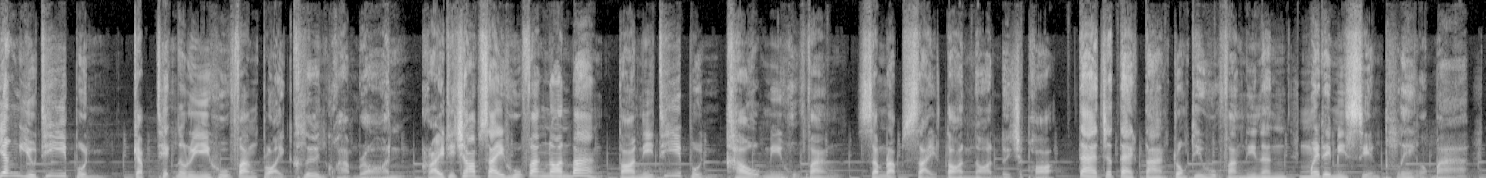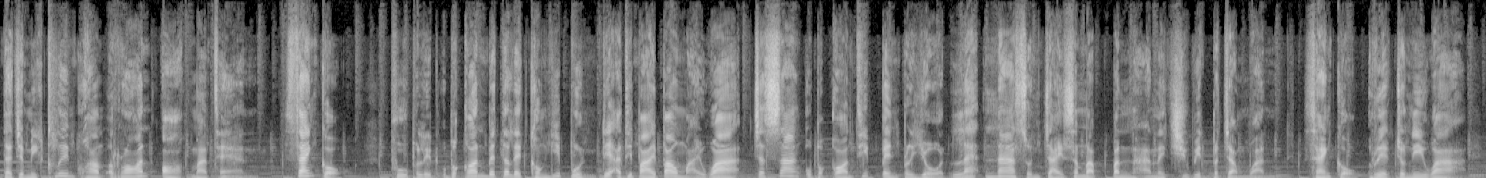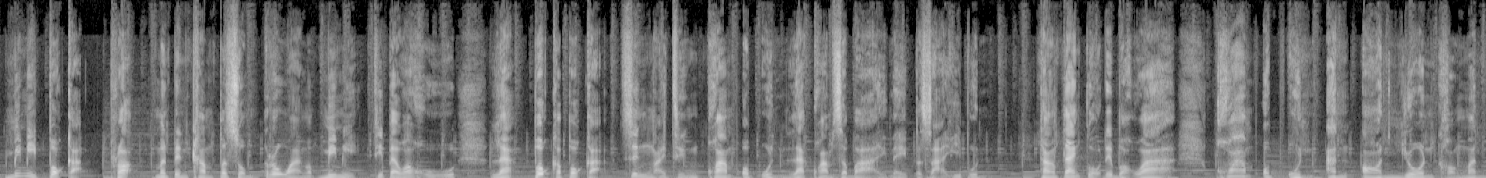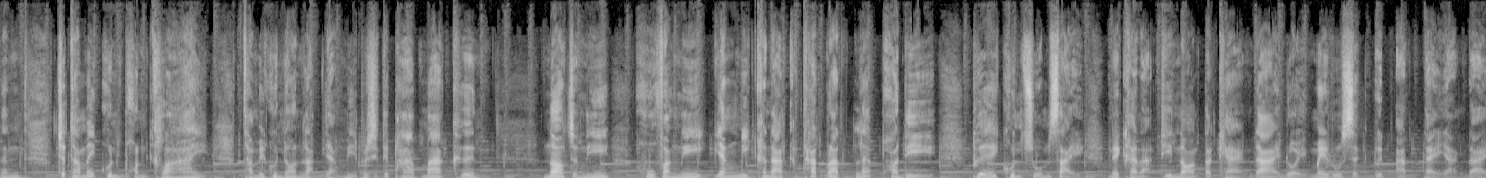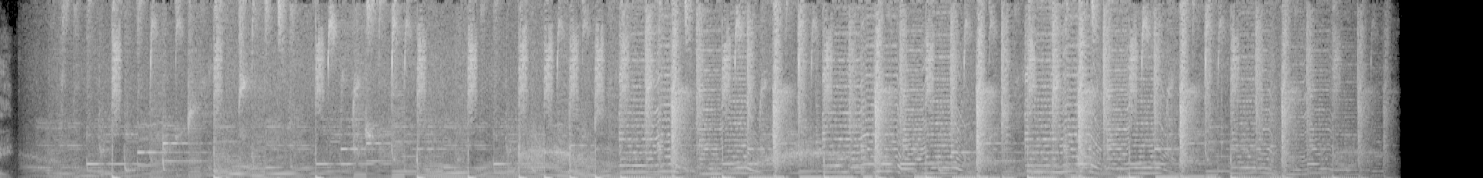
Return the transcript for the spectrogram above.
ยังอยู่ที่ญี่ปุ่นกับเทคโนโลยีหูฟังปล่อยคลื่นความร้อน ใครที่ชอบใส่หูฟังนอนบ้าง ตอนนี้ที่ญี่ปุ่นเขามีหูฟังสำหรับใส่ตอนนอนโดยเฉพาะ แต่จะแตกต่างตรงที่หูฟังนี้นั้น ไม่ได้มีเสียงเพลงออกมา แต่จะมีคลื่นความร้อนออกมาแทน s a n k o ผู้ผลิตอุปกรณ์เบตเตอร์เลตของญี่ปุ่น ได้อธิบายเป้าหมายว่า จะสร้างอุปกรณ์ที่เป็นประโยชน์ และน่าสนใจสำหรับปัญหาในชีวิตประจำวันแซงโกเรียกเจ้านี่ว่า มิมิโปกะ เพราะมันเป็นคำผสมระหว่างมิมิที่แปลว่าหู และโปกะโปกะ ซึ่งหมายถึงความอบอุ่นและความสบายในภาษาญี่ปุ่น ทางแตงโกะได้บอกว่า ความอบอุ่นอันอ่อนโยนของมันนั้น จะทำให้คุณผ่อนคลายทำให้คุณนอนหลับอย่างมีประสิทธิภาพมากขึ้นนอกจากนี้หูฟังนี้ยังมีขนาดกระทัดรัดและพอดี เพื่อให้คุณสวมใส่ในขณะที่นอนตะแคงได้โดยไม่รู้สึกอึดอัดแต่อย่างใด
